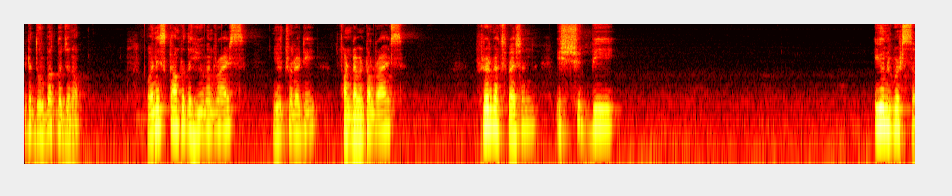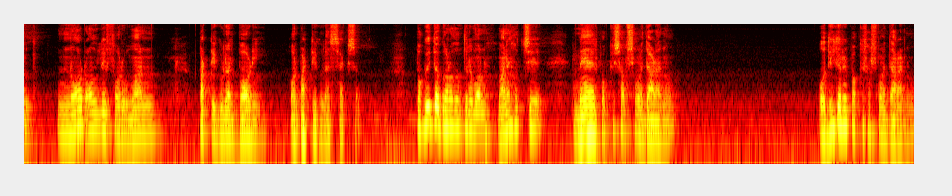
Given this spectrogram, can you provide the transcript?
এটা দুর্ভাগ্যজনক when is count to the human rights neutrality fundamental rights freedom expression it should be universal, not only for one particular body or particular section. প্রকৃত গণতন্ত্রের মন মানে হচ্ছে ন্যায়ের পক্ষে সবসময় দাঁড়ানো, অধিকারের পক্ষে সবসময় দাঁড়ানো,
